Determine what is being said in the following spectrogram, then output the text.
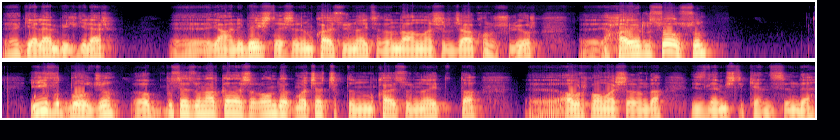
e, gelen bilgiler. e, Yani Beşiktaş'ın Newcastle United'ın da anlaşılacağı konuşuluyor. E, Hayırlısı olsun. İyi futbolcu. Bu sezon arkadaşlar 14 maça çıktı. Newcastle United'da Avrupa maçlarında izlemiştik kendisini de.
